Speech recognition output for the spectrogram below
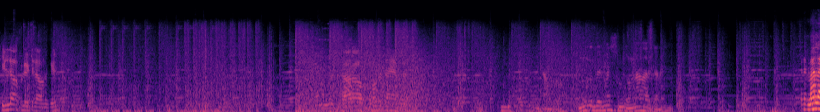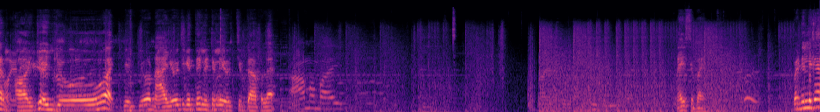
கில் ஆஃப் லிட்டில் அவனுக்கு. யாரா போட்டுட்டான் மூணு பேருமே ஒன்னா தான் இருக்கானுங்க. மேல. ஐயோ ஐயோ ஐயோ நான் யோசிக்கிறதே லிட்டில் யோசிச்சுட்டாப்புல. ஆமா பாய் நைஸ் பாய் பாய் நில்லுங்க.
